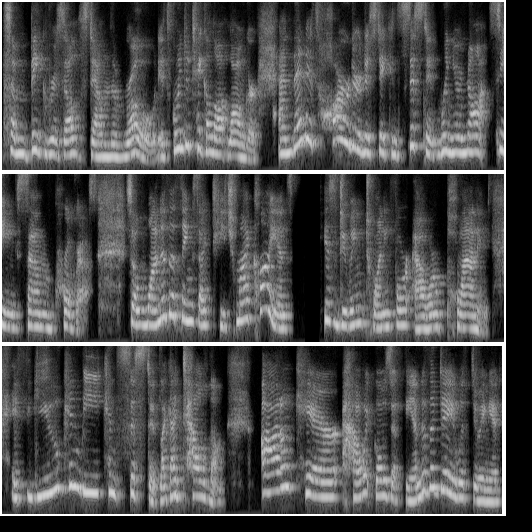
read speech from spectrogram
some big results down the road. It's going to take a lot longer. And then it's harder to stay consistent when you're not seeing some progress. So, one of the things I teach my clients is doing 24 hour planning. If you can be consistent, like I tell them, I don't care how it goes at the end of the day with doing it,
